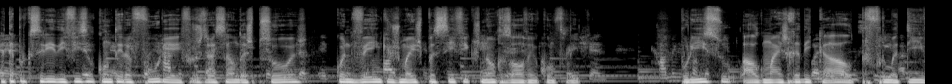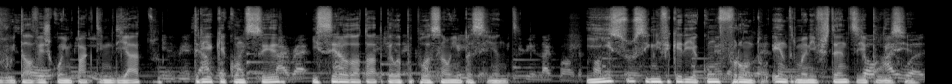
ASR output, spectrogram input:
Até porque seria difícil conter a fúria e frustração das pessoas quando veem que os meios pacíficos não resolvem o conflito. Por isso, algo mais radical, performativo e talvez com impacto imediato teria que acontecer e ser adotado pela população impaciente. E isso significaria confronto entre manifestantes e a polícia.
